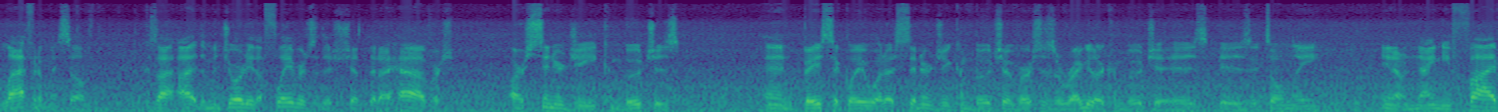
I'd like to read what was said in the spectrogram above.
laughing at myself because I, I the majority of the flavors of this shit that I have are are synergy kombuchas and basically what a synergy kombucha versus a regular kombucha is is it's only you know 95%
